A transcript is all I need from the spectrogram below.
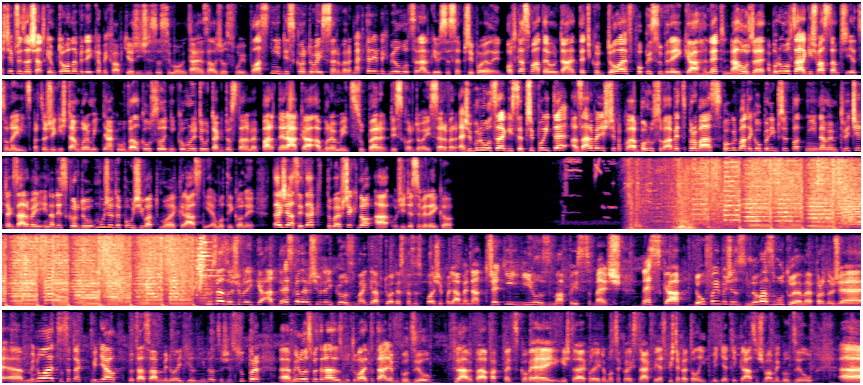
Ještě před začátkem tohohle videjka bych vám chtěl říct, že jsem si momentálně založil svůj vlastní Discordový server, na který bych byl moc rád, kdybyste se připojili. Odkaz máte momentálně teďko dole v popisu videjka hned nahoře a budu moc rád, když vás tam přijde co nejvíc, protože když tam budeme mít nějakou velkou solidní komunitu, tak dostaneme partneráka a budeme mít super Discordový server. Takže budu moc rád, když se připojíte a zároveň ještě taková bonusová věc pro vás. Pokud máte koupený předplatný na mém Twitchi, tak zároveň i na Discordu můžete používat moje krásné emotikony. Takže asi tak, to bude všechno a užijte si videjko. Se další videjka a dneska další videjko z Minecraftu a dneska se společně podíváme na třetí díl z mapy Smash. Dneska doufejme, že znova zmutujeme, protože uh, minule, co jsem tak viděl, docela se vám minulý díl líbil, což je super. Uh, minule jsme teda zmutovali totálně v Godzilla, která vypadá fakt peckově, hej, když teda jako nejde moc jako extra vidět, spíš takhle to líp vidět, ty krás, že máme Godzilla. Uh,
